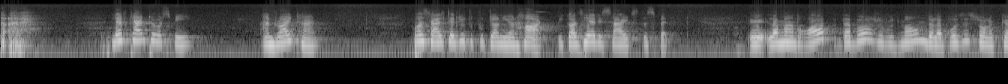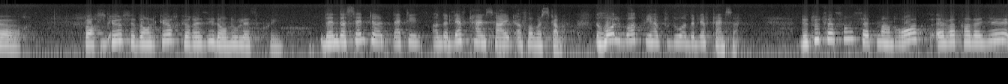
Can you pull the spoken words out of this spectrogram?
left hand towards me and right hand. First, I'll tell you to put on your heart because here resides the spirit. Et la main droite, d'abord, je vous demande de la poser sur le cœur, parce que c'est dans le cœur que réside en nous l'esprit. Then the center that is on the left hand side of our stomach. The whole work we have to do on the left hand side. De toute façon, cette main droite, elle va travailler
